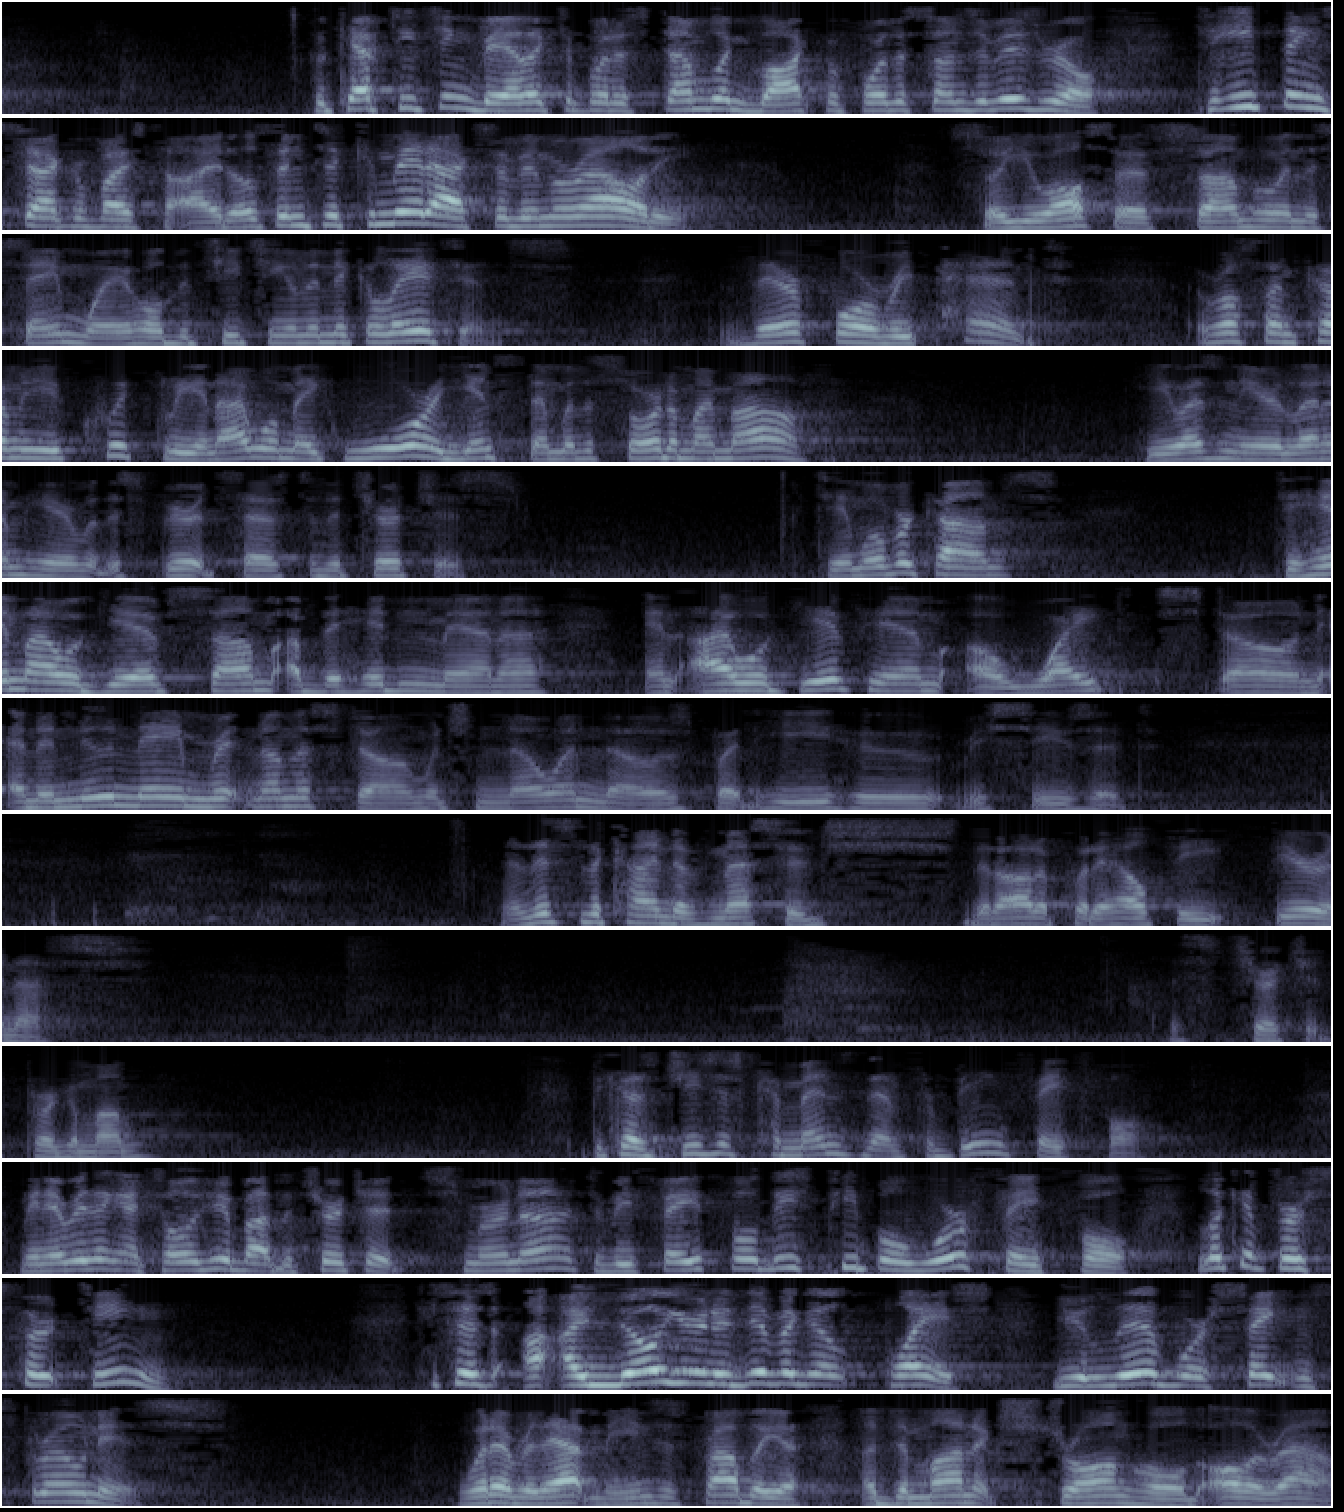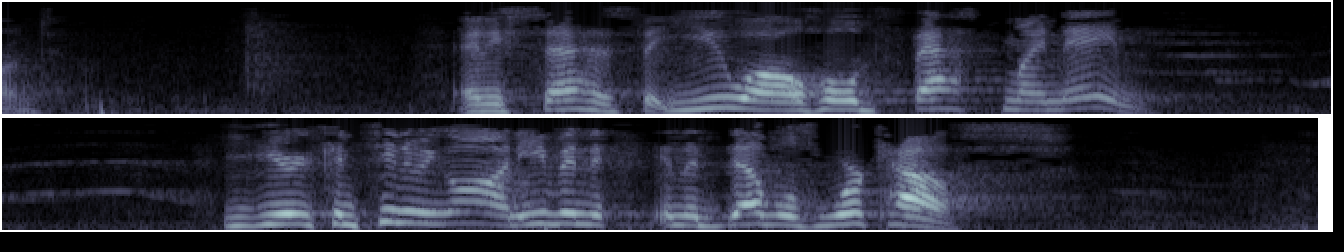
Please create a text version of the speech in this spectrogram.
who kept teaching Balak to put a stumbling block before the sons of Israel, to eat things sacrificed to idols, and to commit acts of immorality. So you also have some who in the same way hold the teaching of the Nicolaitans. Therefore repent, or else I'm coming to you quickly, and I will make war against them with the sword of my mouth. He who has an ear, let him hear what the Spirit says to the churches. To him overcomes, to him I will give some of the hidden manna and I will give him a white stone and a new name written on the stone, which no one knows but he who receives it. Now, this is the kind of message that ought to put a healthy fear in us. This church at Pergamum. Because Jesus commends them for being faithful. I mean, everything I told you about the church at Smyrna to be faithful, these people were faithful. Look at verse 13. He says, I know you're in a difficult place. You live where Satan's throne is. Whatever that means, it's probably a, a demonic stronghold all around. And he says that you all hold fast my name. You're continuing on, even in the devil's workhouse.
